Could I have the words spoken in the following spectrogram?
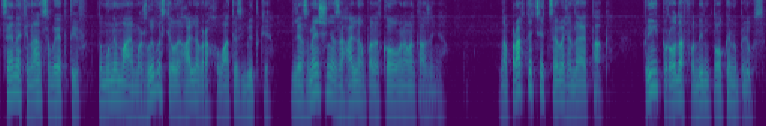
Це не фінансовий актив, тому немає можливості легально врахувати збитки для зменшення загального податкового навантаження. На практиці це виглядає так: ти продав один токен плюс,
